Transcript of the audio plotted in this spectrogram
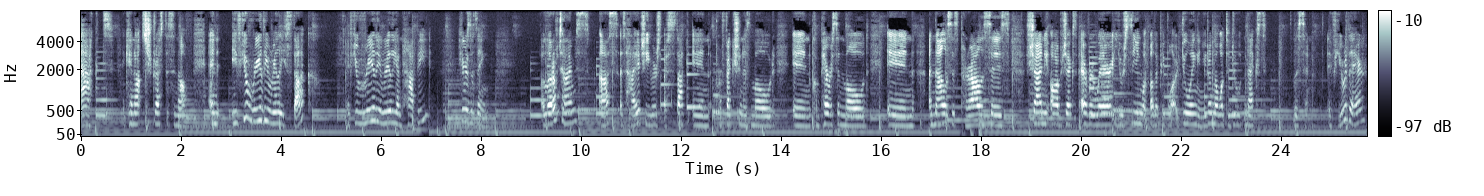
act I cannot stress this enough. And if you're really, really stuck, if you're really, really unhappy, here's the thing. A lot of times, us as high achievers are stuck in perfectionist mode, in comparison mode, in analysis paralysis, shiny objects everywhere. You're seeing what other people are doing and you don't know what to do next. Listen, if you're there,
